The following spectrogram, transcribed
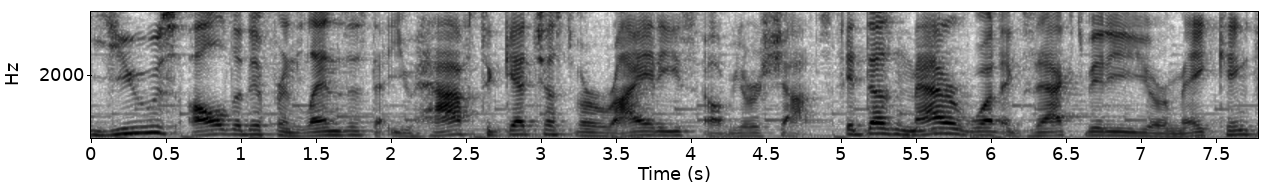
use all the different lenses that you have to get just varieties of your shots. It doesn't matter what exact video you're making,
